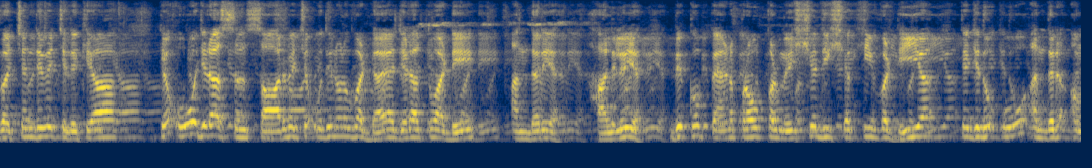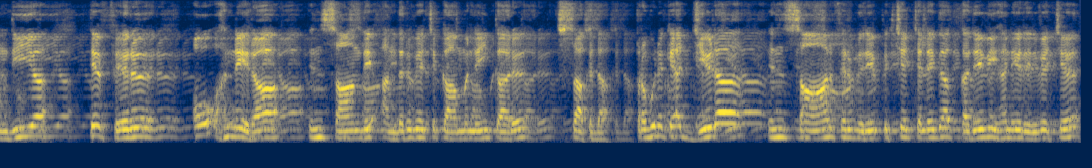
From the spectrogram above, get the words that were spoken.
ਵਚਨ ਦੇ ਵਿੱਚ ਲਿਖਿਆ ਕਿ ਉਹ ਜਿਹੜਾ ਸੰਸਾਰ ਵਿੱਚ ਉਹਦੇ ਨਾਲੋਂ ਵੱਡਾ ਆ, ਜਿਹੜਾ ਤੁਹਾਡੇ ਅੰਦਰ ਆ। ਹਾਲੇਲੂਇਆ। ਵੇਖੋ ਭੈਣ ਭਰਾਓ, ਪਰਮੇਸ਼ਰ ਦੀ ਸ਼ਕਤੀ ਵੱਡੀ ਆ ਤੇ ਜਦੋਂ ਉਹ ਅੰਦਰ ਆਉਂਦੀ ਆ ਤੇ ਫਿਰ ਉਹ ਹਨੇਰਾ ਇਨਸਾਨ ਦੇ ਅੰਦਰ ਵਿੱਚ ਕੰਮ ਨਹੀਂ ਕਰ ਸਕਦਾ। ਪ੍ਰਭੂ ਨੇ ਕਿਹਾ, ਜਿਹੜਾ ਇਨਸਾਨ ਫਿਰ ਮੇਰੇ ਪਿੱਛੇ ਚੱਲੇਗਾ, ਕਦੇ ਵੀ ਹਨੇਰੇ ਦੇ ਵਿੱਚ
